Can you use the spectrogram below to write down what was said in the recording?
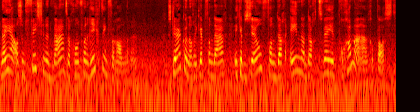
nou ja, als een vis in het water gewoon van richting veranderen. Sterker nog, ik heb vandaag, ik heb zelf van dag 1 naar dag 2 het programma aangepast.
